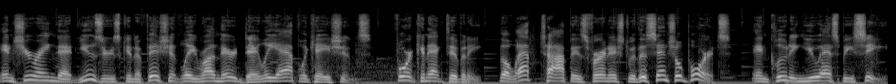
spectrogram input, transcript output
ensuring that users can efficiently run their daily applications. For connectivity, the laptop is furnished with essential ports, including USB-C,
